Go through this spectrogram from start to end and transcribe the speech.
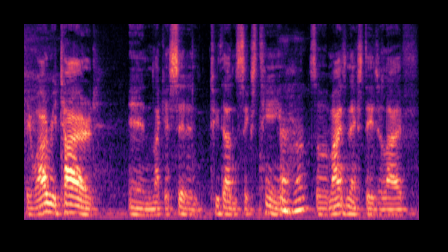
Okay, well, I retired in, like I said, in 2016. Uh-huh. So my next stage of life,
